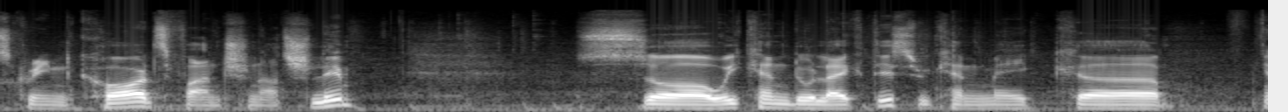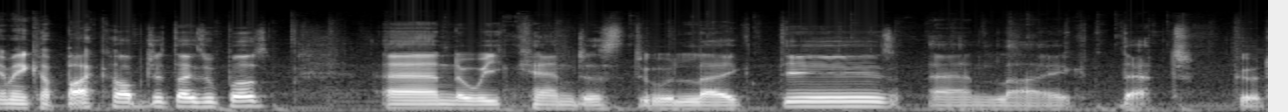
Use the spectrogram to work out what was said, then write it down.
screen cards function actually. So we can do like this, we can make, uh, make a pack object I suppose, and we can just do like this and like that good.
